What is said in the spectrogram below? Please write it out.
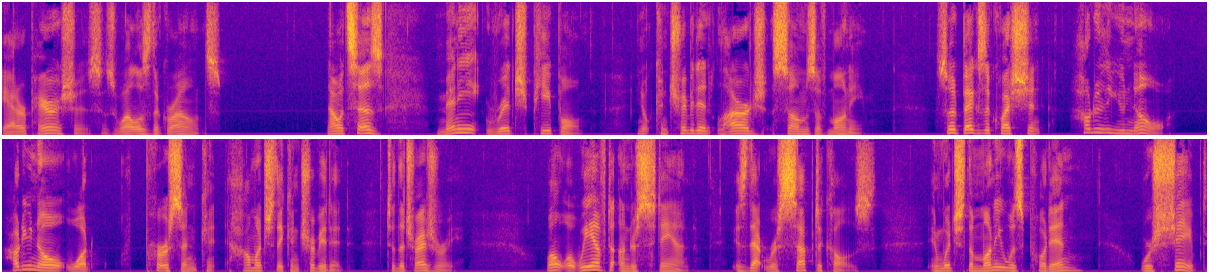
at our parishes as well as the grounds. Now it says many rich people, you know, contributed large sums of money. So it begs the question how do you know? How do you know what person, can, how much they contributed to the treasury? Well, what we have to understand is that receptacles in which the money was put in were shaped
